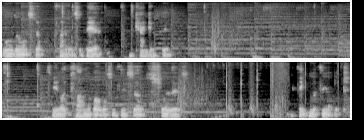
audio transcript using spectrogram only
Waldo wants to find what's up here. You can get up here. So you like climb the bottle or something, so destroy this. I think nothing of it.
